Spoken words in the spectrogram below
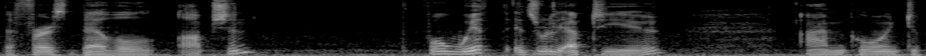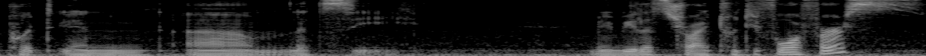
the first bevel option. For width, it's really up to you. I'm going to put in, um, let's see, maybe let's try 24 first.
